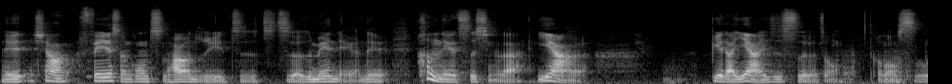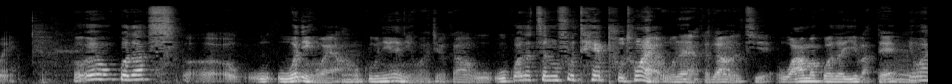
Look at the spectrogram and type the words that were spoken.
你想翻译成功其他个语言，只只是蛮难个，你很难去寻着一样个表达一样意思个搿种搿种思维。因为我觉着，呃，我我认为啊，我个人个认为，就讲我我觉着政府谈普通闲话呢，搿桩事体，我也没觉着伊勿对，因为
